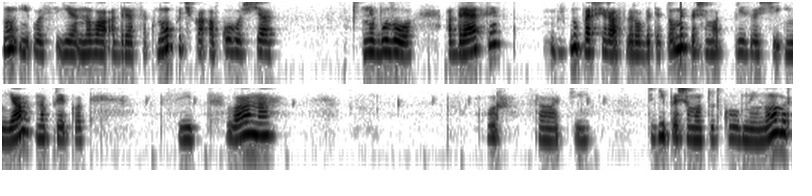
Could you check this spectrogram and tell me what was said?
Ну, і ось є нова адреса кнопочка, а в кого ще не було адреси, ну, перший раз ви робите, то ми пишемо прізвище ім'я, наприклад, Світлана Урсаті. Тоді пишемо тут клубний номер,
